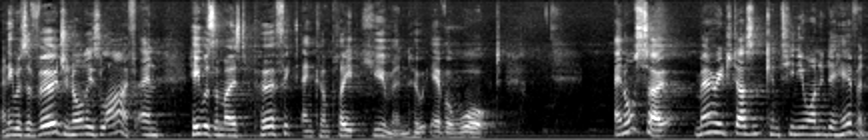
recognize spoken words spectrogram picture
and he was a virgin all his life, and he was the most perfect and complete human who ever walked. And also, marriage doesn't continue on into heaven,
